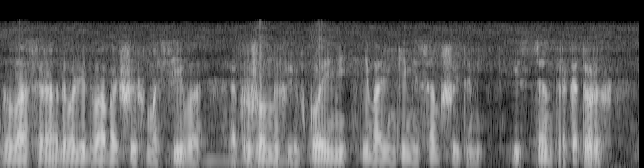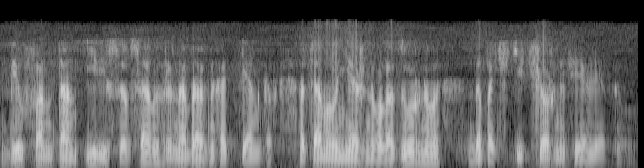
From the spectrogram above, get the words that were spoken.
Глаз радовали два больших массива, окруженных левкоями и маленькими самшитами, из центра которых бил фонтан ирисов самых разнообразных оттенков, от самого нежного лазурного до почти черно-фиолетового.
